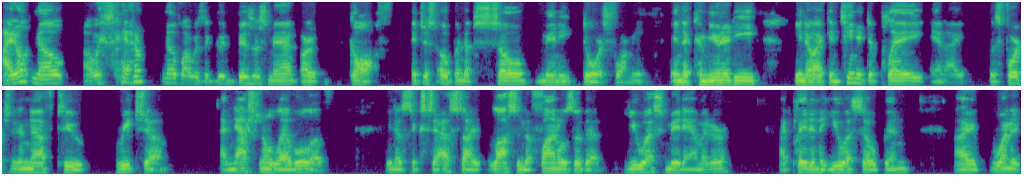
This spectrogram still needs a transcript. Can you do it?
I don't know. I always say I don't know if I was a good businessman or golf it just opened up so many doors for me in the community. You know, I continued to play and I was fortunate enough to reach a, a national level of, you know, success. I lost in the finals of the U.S. Mid Amateur. I played in the U.S. Open. I won a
